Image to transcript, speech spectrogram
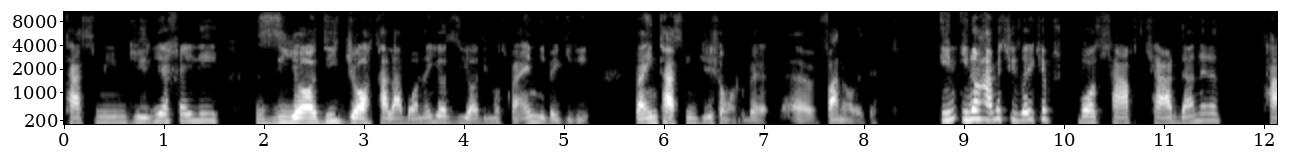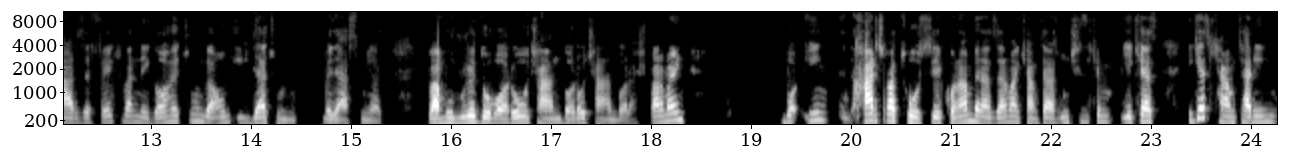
تصمیم گیری خیلی زیادی جاه طلبانه یا زیادی مطمئنی بگیرید و این تصمیم گیری شما رو به فنا بده. این اینا همه چیزهایی که با ثبت کردن طرز فکر و نگاهتون و اون ایدهتون به دست میاد و مرور دوباره و چند باره و چند بارش. بنابراین با این هر چقدر توصیه کنم به نظر من کمتر است. اون چیزی که یکی از یکی از کمترین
